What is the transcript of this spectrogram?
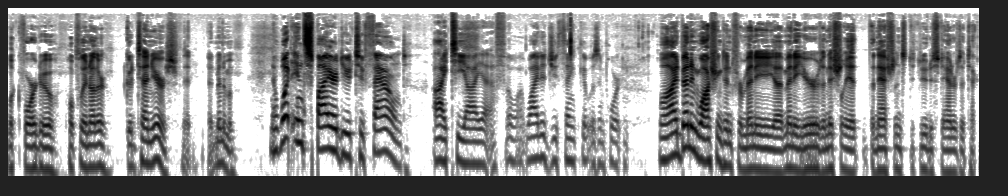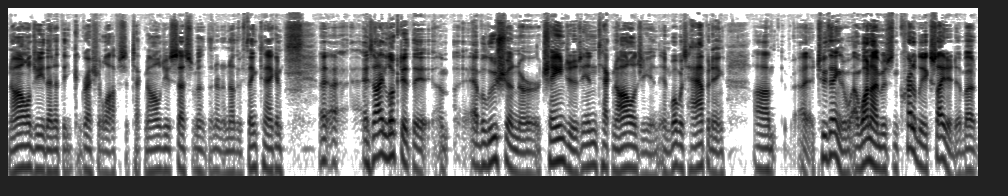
look forward to hopefully another good 10 years at, at minimum. Now, what inspired you to found ITIF? Why did you think it was important? Well, I'd been in Washington for many uh, many years. Initially at the National Institute of Standards and Technology, then at the Congressional Office of Technology Assessment, then at another think tank. And uh, as I looked at the um, evolution or changes in technology and, and what was happening, um, uh, two things. One, I was incredibly excited about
